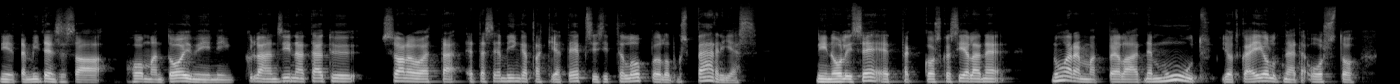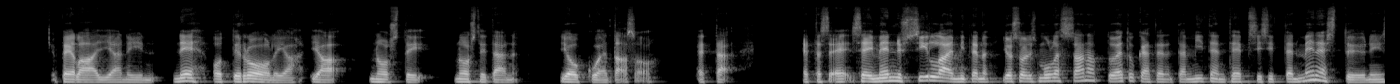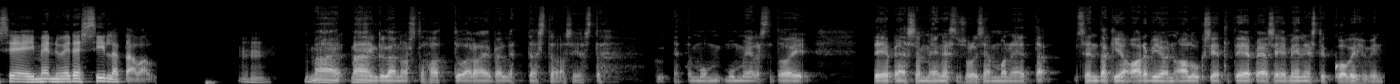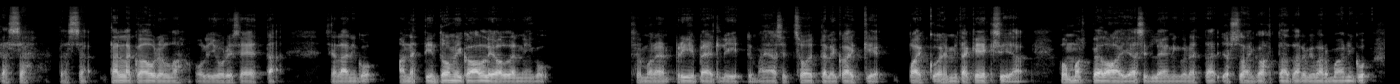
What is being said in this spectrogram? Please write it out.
niin että miten se saa homman toimii, niin kyllähän siinä täytyy sanoa, että, että se minkä takia Tepsi sitten loppujen lopuksi pärjäs, niin oli se, että koska siellä ne nuoremmat pelaajat, ne muut, jotka ei ollut näitä ostopelaajia, niin ne otti roolia ja nosti, nosti tämän joukkueen tasoa. Että, että se, se ei mennyt sillä miten, jos olisi mulle sanottu etukäteen, että miten Tepsi sitten menestyy, niin se ei mennyt edes sillä tavalla. Mm-hmm. Mä, mä en kyllä nosta hattua Raipelle tästä asiasta, että mun, mun mielestä toi TPS-menestys oli semmoinen, että sen takia arvioin aluksi, että TPS ei menesty kovin hyvin tässä, tässä tällä kaudella, oli juuri se, että siellä niin kuin annettiin Tomi Kalliolle niin kuin semmoinen prepaid-liittymä ja sitten soitteli kaikki paikkoihin, mitä keksi ja hommas pelaajia silleen, niin kuin, että jossain kohtaa tarvii varmaan niin kuin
